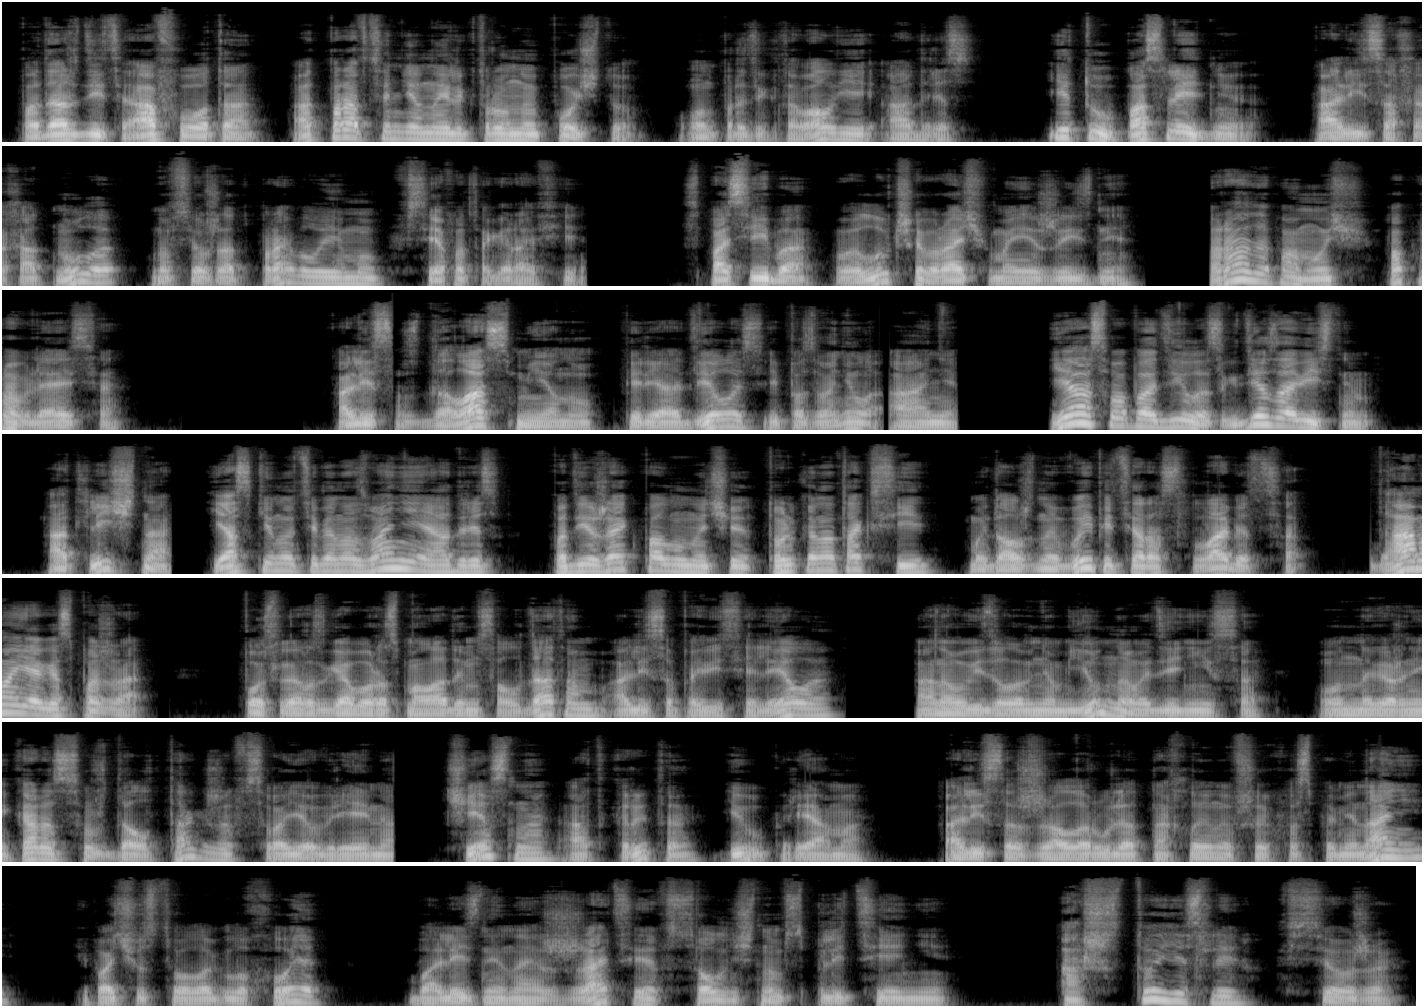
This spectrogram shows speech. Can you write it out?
Подождите, а фото? Отправьте мне на электронную почту. Он продиктовал ей адрес. И ту, последнюю. Алиса хохотнула, но все же отправила ему все фотографии. «Спасибо, вы лучший врач в моей жизни. Рада помочь, поправляйся». Алиса сдала смену, переоделась и позвонила Ане. «Я освободилась, где зависнем?» «Отлично, я скину тебе название и адрес. Подъезжай к полуночи, только на такси. Мы должны выпить и расслабиться». «Да, моя госпожа». После разговора с молодым солдатом Алиса повеселела. Она увидела в нем юного Дениса. Он наверняка рассуждал так же в свое время. Честно, открыто и упрямо. Алиса сжала руль от нахлынувших воспоминаний и почувствовала глухое, болезненное сжатие в солнечном сплетении. А что если все же...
